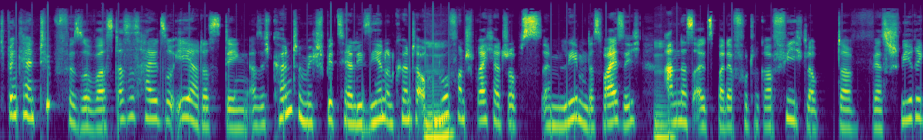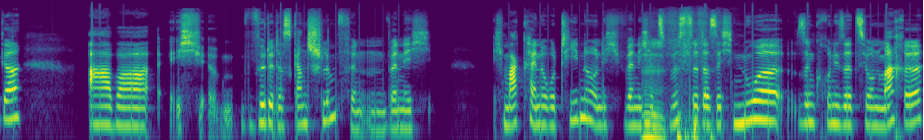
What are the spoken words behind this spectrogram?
ich bin kein Typ für sowas. Das ist halt so eher das Ding. Also ich könnte mich spezialisieren und könnte auch mhm. nur von Sprecherjobs ähm, leben, das weiß ich. Mhm. Anders als bei der Fotografie. Ich glaube, da wäre es schwieriger. Aber ich äh, würde das ganz schlimm finden, wenn ich ich mag keine Routine und ich, wenn ich jetzt mhm. wüsste, dass ich nur Synchronisation mache,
